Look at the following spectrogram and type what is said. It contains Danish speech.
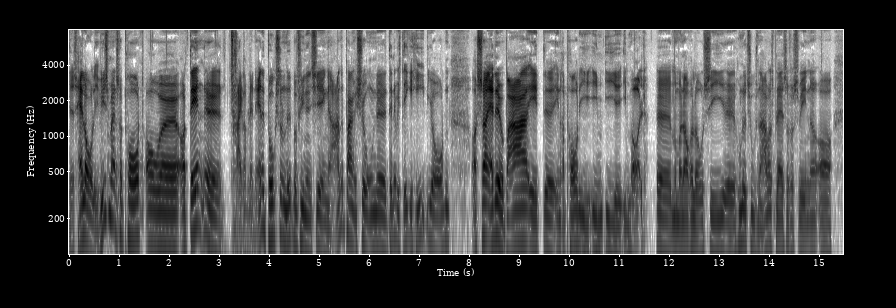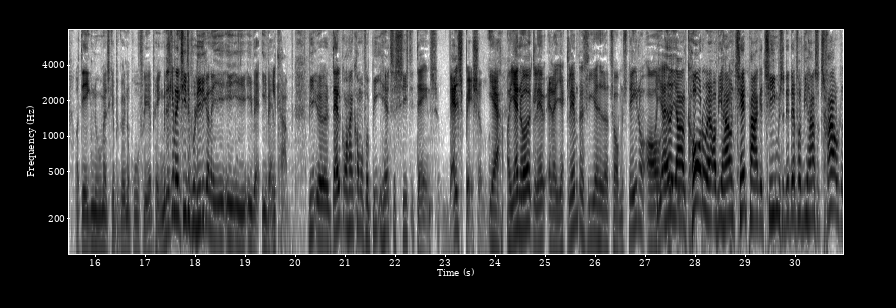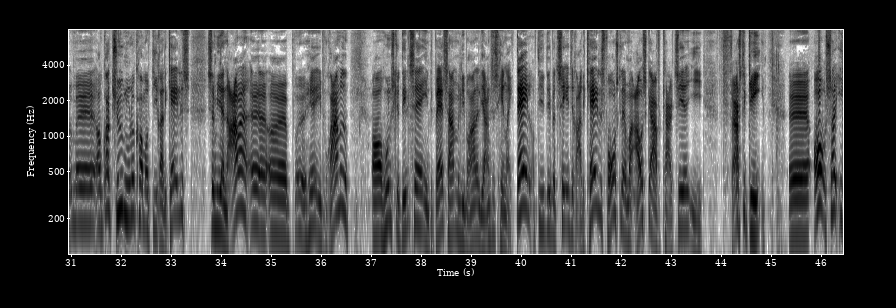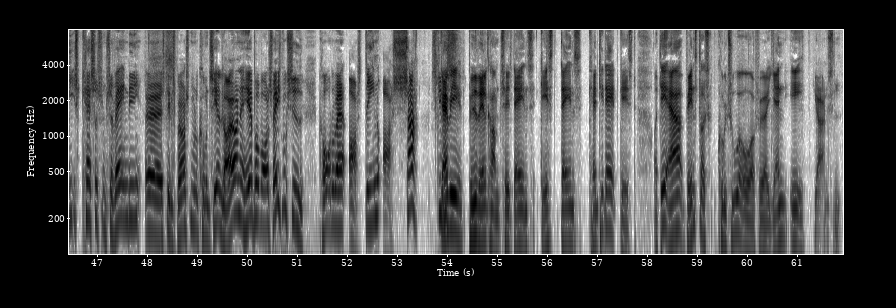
deres halvårlige vismandsrapport, og, øh, og den øh, trækker blandt andet bukserne ned på finansieringen af andre pension. Øh, den er vist ikke helt i orden. Og så er det jo bare et, øh, en rapport i, i, i, i mål, øh, må man nok have lov at sige. Øh, 100.000 arbejdspladser forsvinder, og, og det er ikke nu, man skal begynde at bruge flere penge. Men det skal man ikke sige til politikerne i, i, i, i, valgkamp. Vi, øh, Dalgaard, han kommer forbi her til sidst i dagens valgspecial. Ja, og jeg nåede at glemme, eller jeg glemte at sige, at jeg hedder Torben Steno. Og, Og jeg hedder Jarl Cordua, og vi har jo en tæt pakket time, så det er derfor, vi har så travlt. Med, om godt 20 minutter kommer de radikales Samia Nava øh, øh, her i programmet, og hun skal deltage i en debat sammen med Liberal Alliances Henrik Dahl, og de debatterer de radikales forslag om at afskaffe karakter i første G. Øh, og så I kan så som sædvanligt øh, stille spørgsmål og kommentere løjerne her på vores Facebook-side, Cordova og Steno, og så skal vi byde velkommen til dagens gæst, dagens kandidatgæst. Og det er Venstres kulturordfører Jan E. Jørgensen.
